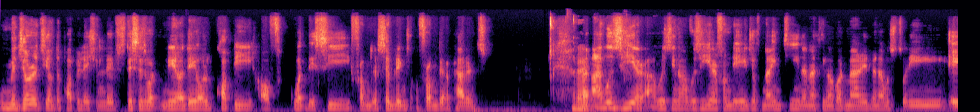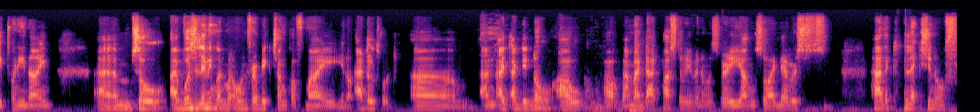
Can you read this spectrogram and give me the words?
majority of the population lives this is what you know they all copy of what they see from their siblings or from their parents Right. I was here. I was, you know, I was here from the age of 19, and I think I got married when I was 28, 29. Um, so I was living on my own for a big chunk of my, you know, adulthood, um, and I, I, didn't know how, how, my dad passed away when I was very young. So I never had a collection of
